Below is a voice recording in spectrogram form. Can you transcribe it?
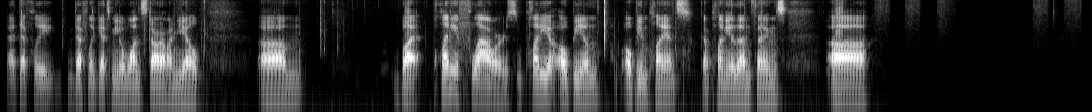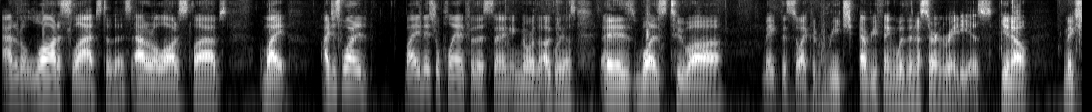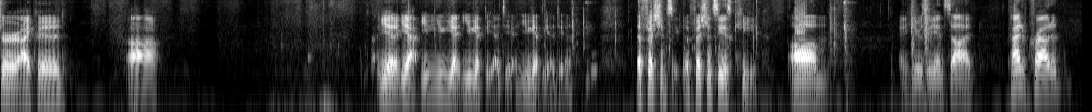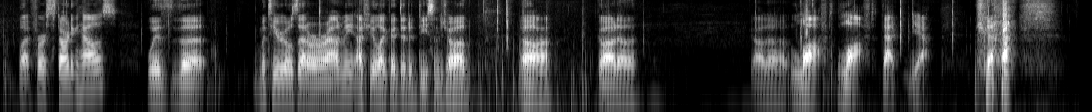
That definitely, definitely gets me a one star on Yelp. Um, but plenty of flowers, plenty of opium, opium plants. Got plenty of them things. Uh, added a lot of slabs to this. Added a lot of slabs. My, I just wanted my initial plan for this thing. Ignore the ugliness. Is was to uh, make this so I could reach everything within a certain radius. You know, make sure I could. Uh, yeah, yeah, you, you get you get the idea. You get the idea. Efficiency. Efficiency is key. Um, and here's the inside. Kind of crowded, but for a starting house with the materials that are around me, I feel like I did a decent job. Uh, got a got a loft. Loft. That yeah.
